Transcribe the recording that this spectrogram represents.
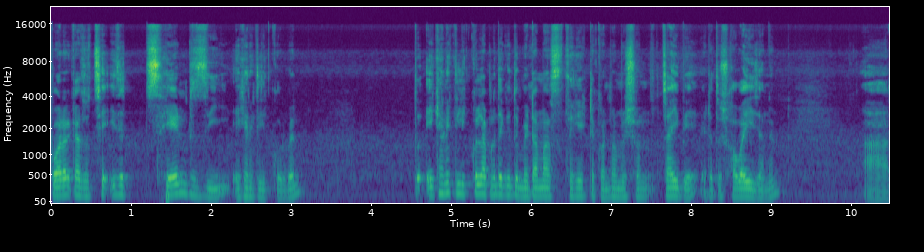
পরের কাজ হচ্ছে, এই যে সেন্ট জি এখানে ক্লিক করবেন। তো এখানে ক্লিক করলে আপনাদের কিন্তু মেটামাস থেকে একটা কনফার্মেশন চাইবে, এটা তো সবাই জানেন। আর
